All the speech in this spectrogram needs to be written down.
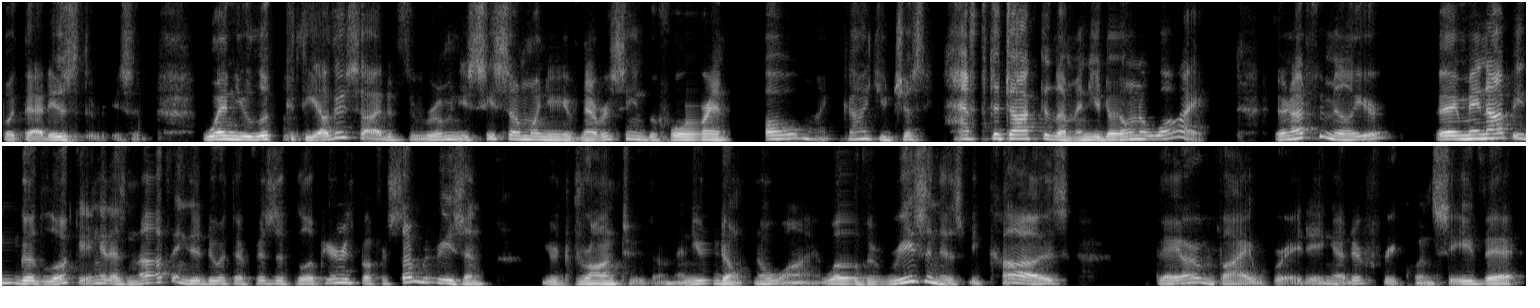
but that is the reason. When you look at the other side of the room and you see someone you've never seen before, and oh my God, you just have to talk to them and you don't know why. They're not familiar. They may not be good looking. It has nothing to do with their physical appearance, but for some reason, you're drawn to them and you don't know why. Well, the reason is because they are vibrating at a frequency that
